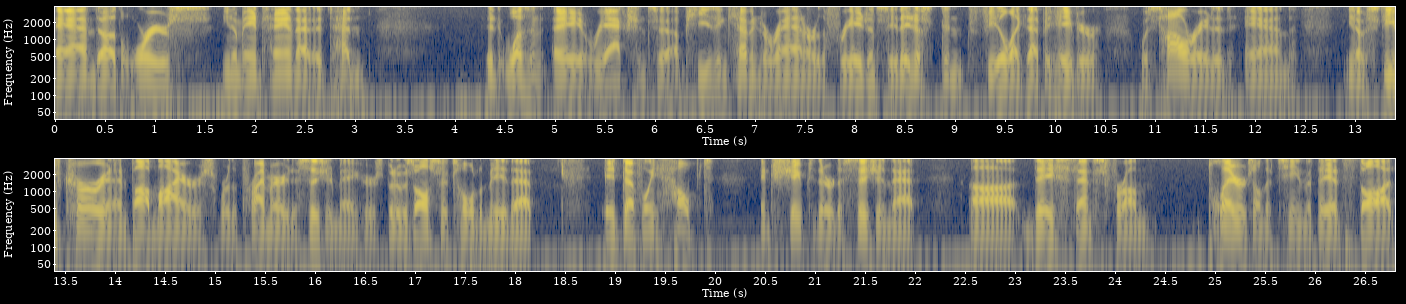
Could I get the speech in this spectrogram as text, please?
and uh, the Warriors you know maintain that it hadn't. It wasn't a reaction to appeasing Kevin Durant or the free agency. They just didn't feel like that behavior was tolerated, and you know Steve Kerr and, and Bob Myers were the primary decision makers. But it was also told to me that it definitely helped and shaped their decision that uh, they sensed from players on the team that they had thought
